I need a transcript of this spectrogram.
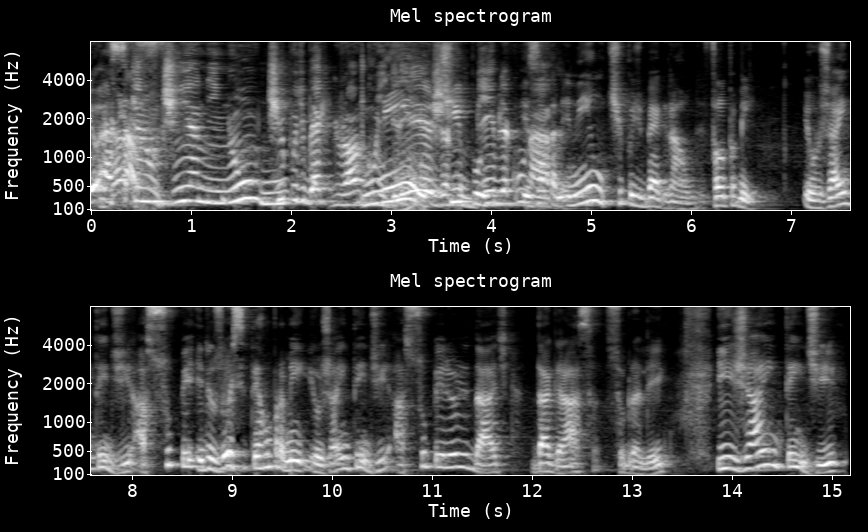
Eu, O cara que não tinha nenhum tipo de background com nenhum igreja, tipo, com Bíblia, com exatamente, nada. nenhum tipo de background. Ele falou para mim, eu já entendi a super, ele usou esse termo para mim, eu já entendi a superioridade da graça sobre a lei e já entendi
